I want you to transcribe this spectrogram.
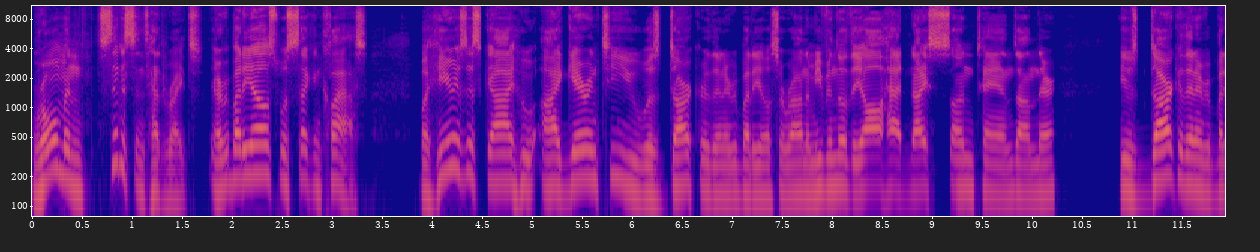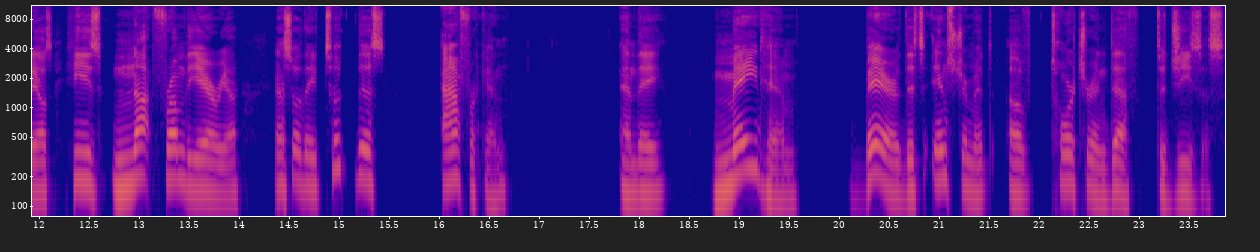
Roman citizens had rights. Everybody else was second class. But here's this guy who I guarantee you was darker than everybody else around him, even though they all had nice suntans on there. He was darker than everybody else. He's not from the area. And so they took this African and they made him bear this instrument of torture and death to Jesus.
